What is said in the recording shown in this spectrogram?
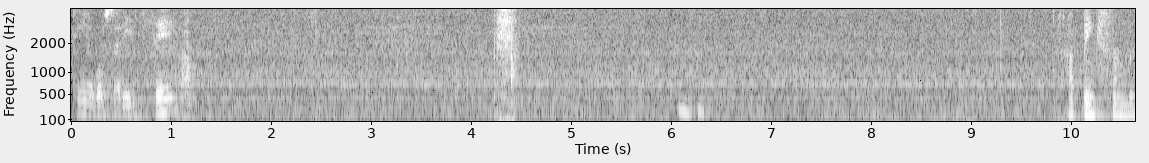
Quem eu gostaria de ser? Tá pensando.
